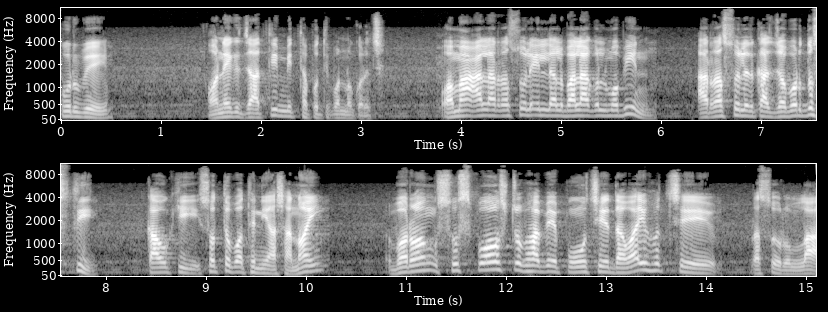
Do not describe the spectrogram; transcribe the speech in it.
পূর্বে অনেক জাতি মিথ্যা প্রতিপন্ন করেছে। ওমা আল্লাহ রসুল ইল্লাল বালাগুল মবিন। আর রসুলের কাজ জবরদস্তি, কাউকে সত্য পথে নিয়ে আসা নয়। বরং সুস্পষ্টভাবে পৌঁছে দেওয়াই হচ্ছে রসুল্লাহ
